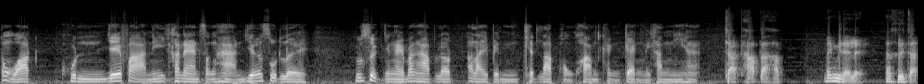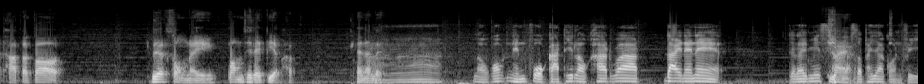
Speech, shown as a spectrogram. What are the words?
ต้องบอกว่าคุณเย่ฝ่านี่คะแนนสังหารเยอะสุดเลย รู้สึกยังไงบ้างครับ แล้วอะไรเป็นเคล็ดลับของความแข็งแกร่งในครั้งนี้ฮะ จัดทัพแหละครับ ไม่มีอะไรเลย ก็คือจัดทัพแล้วก็เลือกส่งในป้อมที่ได้เปรียบครับแค่นั้นเลยอ่าเราก็เน้นโฟกัสที่เราคาดว่าได้แน่ๆจะได้ไม่เสียใช่ครับทรัพยากรฟรี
